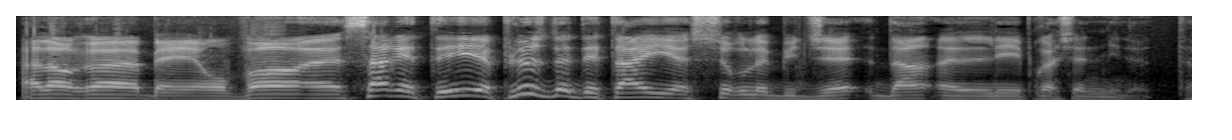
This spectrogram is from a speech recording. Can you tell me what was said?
Alors, euh, ben, on va euh, s'arrêter. Plus de détails sur le budget dans euh, les prochaines minutes.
